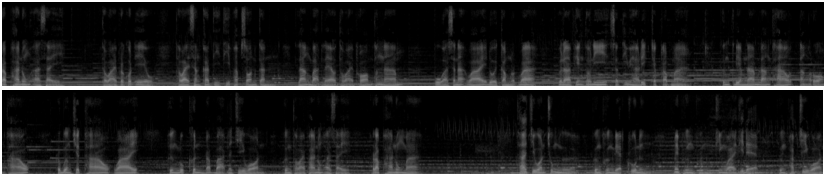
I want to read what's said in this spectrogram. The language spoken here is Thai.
รับผ้านุ่งอาศัย ถวายพระคตเอว ถวายสังฆาติที่พับซ้อนกัน ล้างบาทแล้วถวายพร้อมทั้งน้ำปูอาสนะไว้โดยกำหนดว่า เวลาเพียงเท่านี้สัตธิวิหาริกจะกลับมาพึงเตรียมน้ำล้างเท้าต่างรองเท้ากระเบื้องเช็ดเท้าไว้ พึงลุกขึ้นรับบาทและจีวร พึงถวายผ้านุ่งอาศัย รับผ้านุ่งมา ถ้าจีวรชุ่มเหงื่อ พึงพึงแดดครู่หนึ่ง ไม่พึงพึงทิ้งไว้ที่แดด พึงพับจีวร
